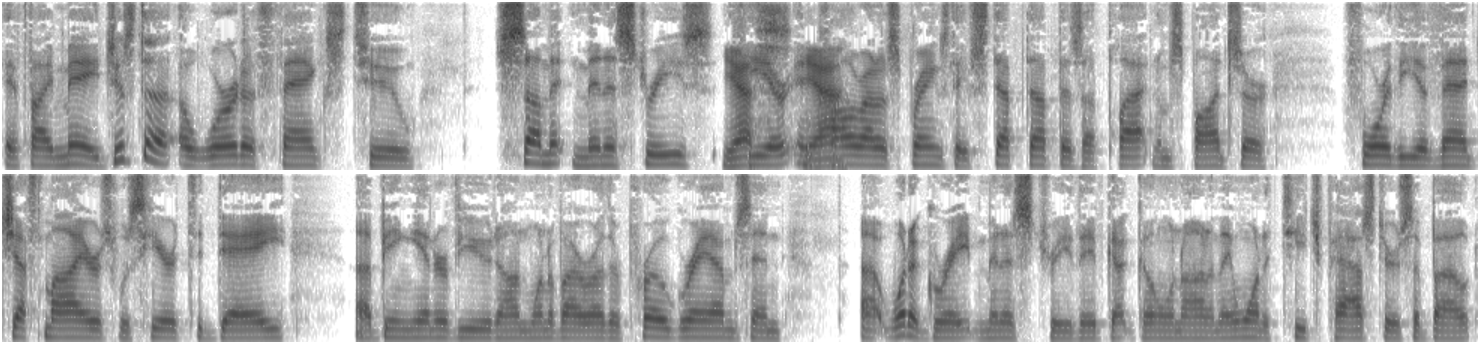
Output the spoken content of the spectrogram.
if I may, just a, a word of thanks to Summit Ministries Yes, here in yeah. Colorado Springs. They've stepped up as a platinum sponsor for the event. Jeff Myers was here today uh, being interviewed on one of our other programs. And uh, what a great ministry they've got going on. And they want to teach pastors about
